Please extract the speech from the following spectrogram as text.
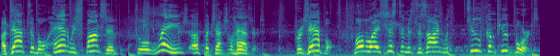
adaptable, and responsive to a range of potential hazards. For example, Mobileye system is designed with two compute boards,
